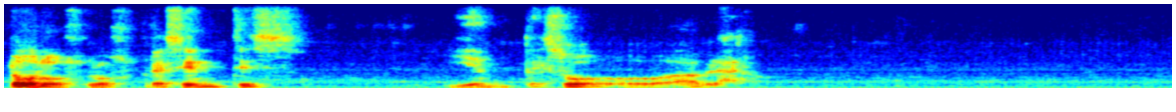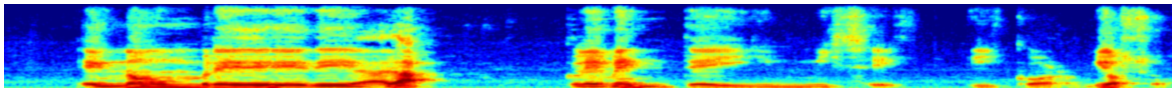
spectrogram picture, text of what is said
todos los presentes y empezó a hablar. En nombre de Alá, clemente y misericordioso,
